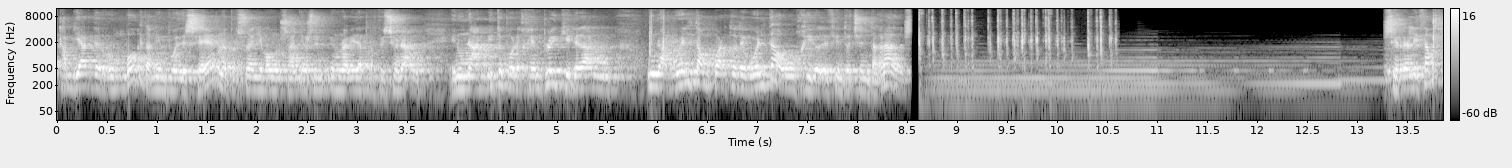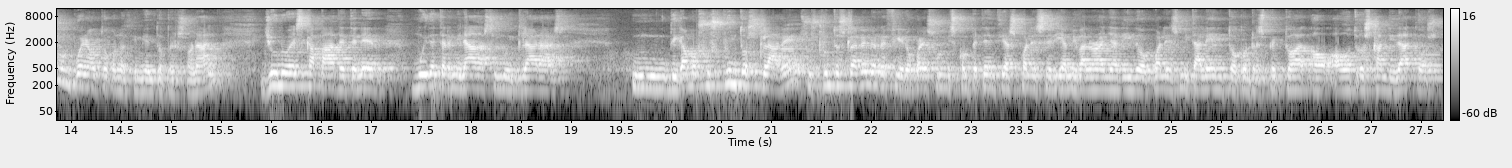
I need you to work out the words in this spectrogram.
cambiar de rumbo, que también puede ser, una persona lleva unos años en, una vida profesional en un ámbito, por ejemplo, y quiere dar una vuelta, un cuarto de vuelta o un giro de 180 grados. Si realizamos un buen autoconocimiento personal y uno es capaz de tener muy determinadas y muy claras mm, digamos, sus puntos clave. Sus puntos clave me refiero cuáles son mis competencias, cuál sería mi valor añadido, cuál es mi talento con respecto a, otros candidatos.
